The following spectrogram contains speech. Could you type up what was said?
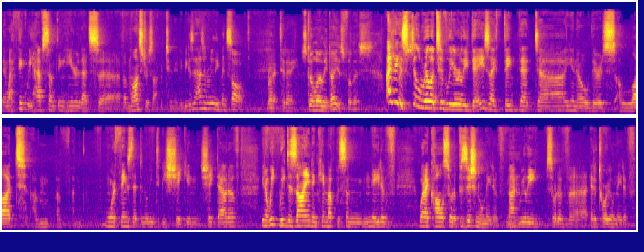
then I think we have something here that's uh, of a monstrous opportunity because it hasn't really been solved Right. today. Still early days for this. I think it's still relatively early days. I think that uh, you know there's a lot um, of, of more things that need to be shaken, shaked out of. You know, we, we designed and came up with some native, what I call sort of positional native, not really sort of uh, editorial native,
